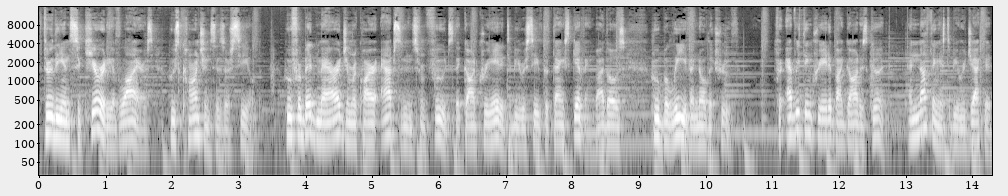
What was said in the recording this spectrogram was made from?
through the insecurity of liars whose consciences are sealed, who forbid marriage and require abstinence from foods that God created to be received with thanksgiving by those who believe and know the truth. For everything created by God is good, and nothing is to be rejected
